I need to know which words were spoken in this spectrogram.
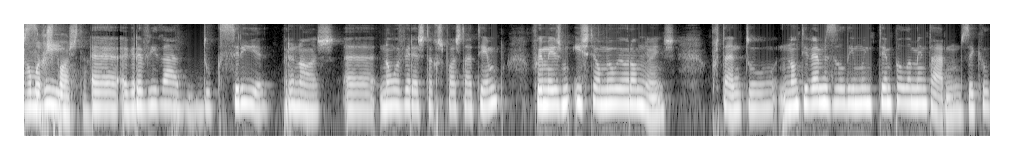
Há uma resposta. A, a, gravidade do que seria para nós uh, não haver esta resposta a tempo, foi mesmo isto é o meu euro milhões. Portanto, não tivemos ali muito tempo a lamentar-nos. Aquilo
